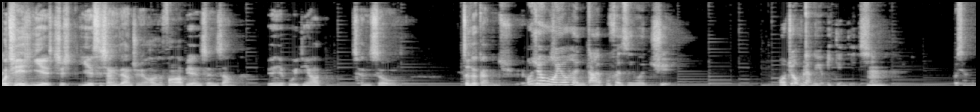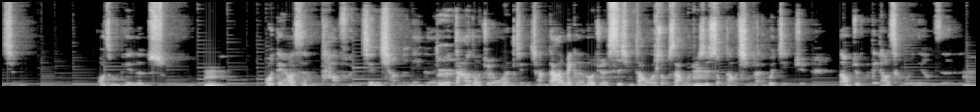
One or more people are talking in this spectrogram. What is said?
我其实也就是也是像你这样觉得，然后是放到别人身上，别人也不一定要承受这个感觉。我觉得我有很大一部分是因为倔，我觉得我们两个有一点点像，嗯不想讲，我怎么可以认输？嗯我得要是很 tough、很坚强的那个人，因为大家都觉得我很坚强，大家每个人都觉得事情到我手上，我就是嗯手到擒来会解决，那我就得要成为那样子的人。嗯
